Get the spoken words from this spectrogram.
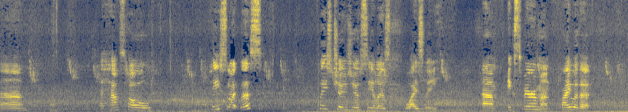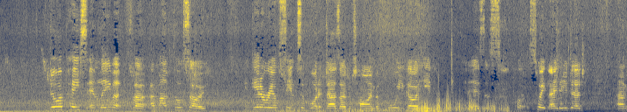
um, a household piece like this please choose your sealers wisely um, experiment, play with it. Do a piece and leave it for a month or so and get a real sense of what it does over time before you go ahead and as this sweet lady did, um,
